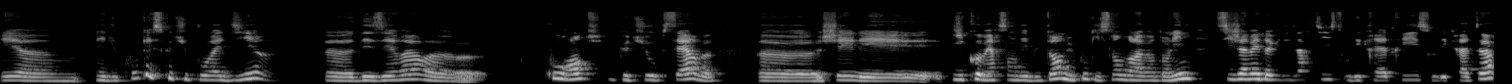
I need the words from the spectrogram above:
Et, et du coup, qu'est-ce que tu pourrais dire des erreurs courantes que tu observes euh, chez les e-commerçants débutants, du coup, qui se lancent dans la vente en ligne. Si jamais tu as eu des artistes ou des créatrices ou des créateurs,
